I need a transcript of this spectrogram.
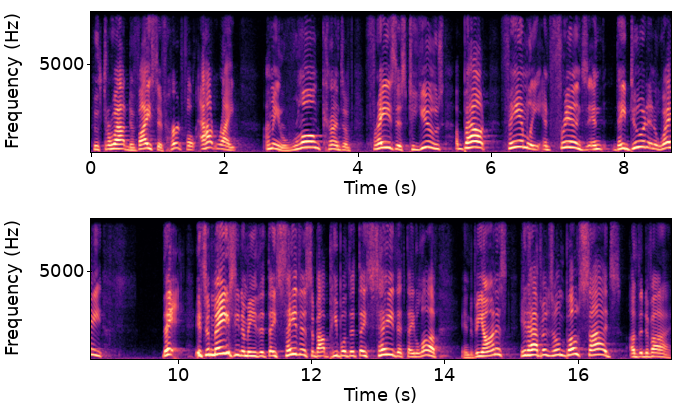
who throw out divisive, hurtful, outright, I mean, wrong kinds of phrases to use about family and friends. And they do it in a way, they, it's amazing to me that they say this about people that they say that they love. And to be honest, it happens on both sides of the divide.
